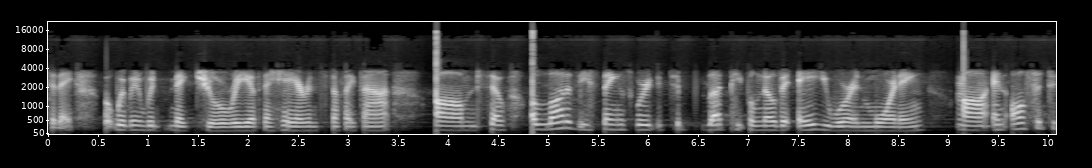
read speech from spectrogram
today, but women would make jewelry of the hair and stuff like that. Um, so a lot of these things were to let people know that a you were in mourning, uh, and also to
